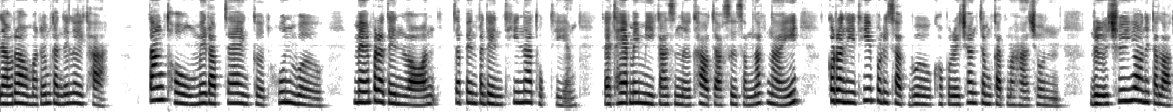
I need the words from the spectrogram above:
แล้วเรามาเริ่มกันได้เลยค่ะ ตั้งธงไม่รับแจ้งเกิดหุ้นเวิลด์แม้ประเด็นร้อนจะเป็นประเด็นที่น่าถกเถียง แต่แทบไม่มีการเสนอข่าวจากสื่อสำนักไหน กรณีที่บริษัท World Corporation จำกัดมหาชน หรือชื่อย่อในตลาด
